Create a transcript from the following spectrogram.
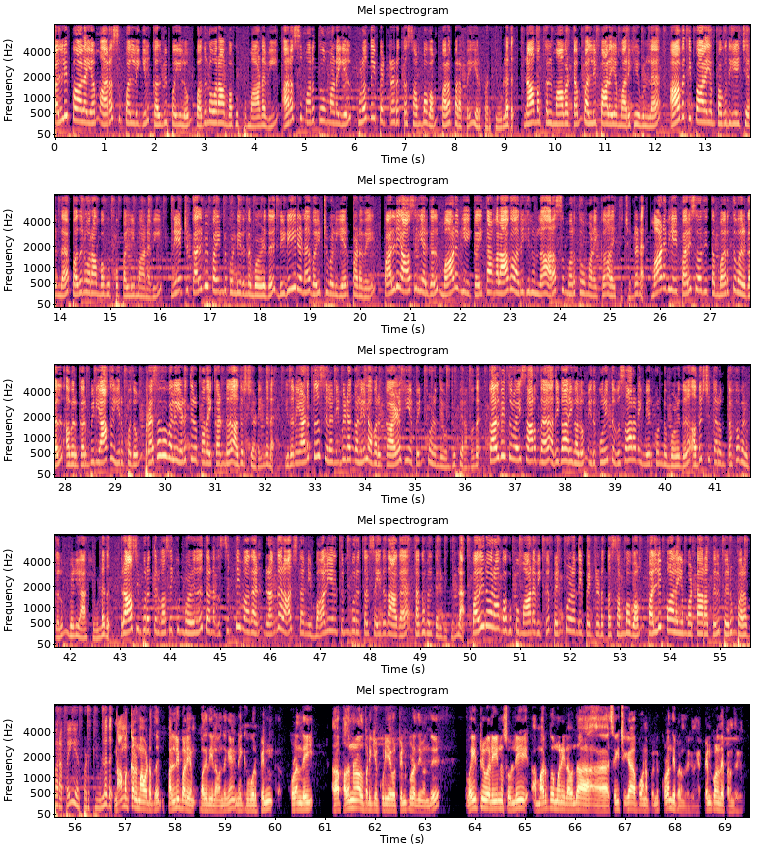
பள்ளிப்பாளையம் அரசு பள்ளியில் கல்வி பயிலும் பதினோராம் வகுப்பு மாணவி அரசு மருத்துவமனையில் குழந்தை பெற்றெடுத்த சம்பவம் பரபரப்பை ஏற்படுத்தியுள்ளது. நாமக்கல் மாவட்டம் பள்ளிப்பாளையம் அருகே உள்ள ஆவத்திப்பாளையம் பகுதியைச் சேர்ந்த பதினோராம் வகுப்பு பள்ளி மாணவி நேற்று கல்வி பயின்று கொண்டிருந்த பொழுது திடீரென வயிற்று வலி ஏற்படவே பள்ளி ஆசிரியர்கள் மாணவியை கைத்தாங்கலாக அருகிலுள்ள அரசு மருத்துவமனைக்கு அழைத்துச் சென்றனர். மாணவியை பரிசோதித்த மருத்துவர்கள் அவர் கர்ப்பிணியாக இருப்பதும் பிரசவ கதவு வழி எடுத்திருப்பதைக் கண்டு அதிர்ச்சி அடைந்தனர் இதனை அடுத்து சில நிமிடங்களில் அவருக்கு அழகிய பெண் குழந்தை ஒன்று பிறந்தது. கல்வித்துறை சார்ந்த அதிகாரிகளும் இது குறித்து விசாரணை மேற்கொண்ட பொழுது அதிர்ச்சி தரும் தகவல்களும் வெளியாகியுள்ளது. ராசிபுரத்தில் வசிக்கும் பொழுது தனது சித்தி மகன் ரங்கராஜ் தன்னை பாலியல் துன்புறுத்தல் செய்ததாக தகவல் தெரிவித்துள்ளார். பதினோராம் வகுப்பு மாணவிக்கு பெண் குழந்தை பெற்றெடுத்த சம்பவம் பள்ளிப்பாளையம் வட்டாரத்தில் பெரும் பரபரப்பை ஏற்படுத்தியுள்ளது. நாமக்கல் மாவட்டத்தில் பள்ளிப்பாளையம் பகுதியில் வந்துங்க இன்னைக்கு ஒரு பெண் பெண் குழந்தை அதாவது பதினொன்றாவது படிக்கக்கூடிய ஒரு பெண் குழந்தை வந்து வயிற்று வலின்னு சொல்லி மருத்துவமனையில் வந்து சிகிச்சைக்காக போன பெண் குழந்தை பிறந்திருக்குதுங்க. பெண் குழந்தை பிறந்திருக்குது.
